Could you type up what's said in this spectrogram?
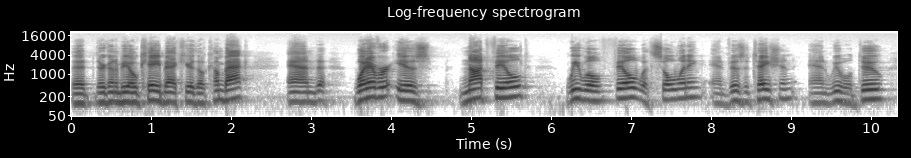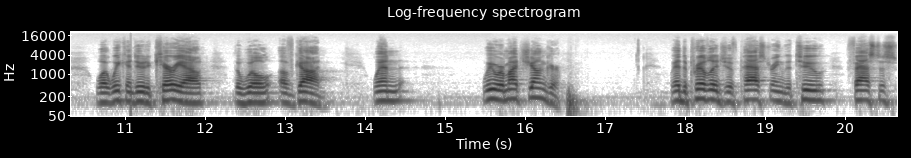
that they're going to be okay back here, they'll come back. And whatever is not filled, we will fill with soul winning and visitation, and we will do what we can do to carry out the will of God. When we were much younger, we had the privilege of pastoring the two fastest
